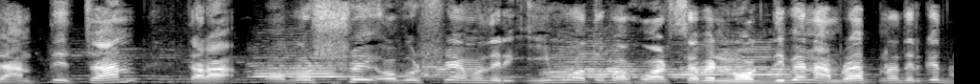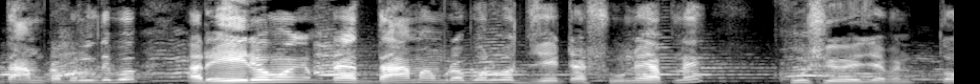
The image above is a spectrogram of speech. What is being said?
জানতে চান, তারা অবশ্যই অবশ্যই আমাদের ইমো অথবা হোয়াটসঅ্যাপে নক দিবেন, আমরা আপনাদেরকে দামটা বলে দেবো। আর এইরকম একটা দাম আমরা বলব, যেটা শুনে আপনি খুশি হয়ে যাবেন। তো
